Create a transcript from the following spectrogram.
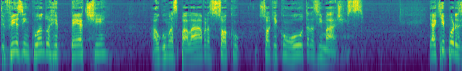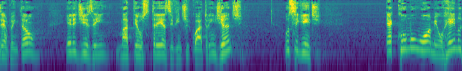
de vez em quando repete algumas palavras, só, com, só que com outras imagens. E aqui, por exemplo, então, ele diz em Mateus 13, 24 em diante, o seguinte: é como um homem, o reino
